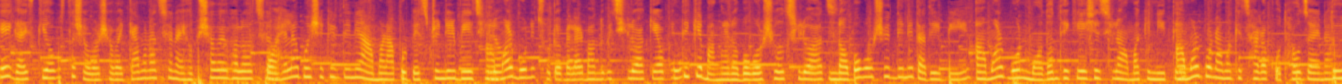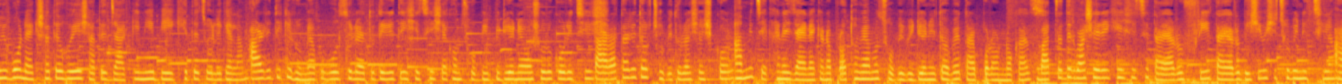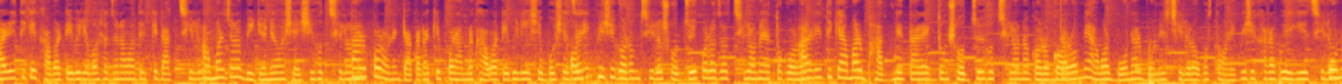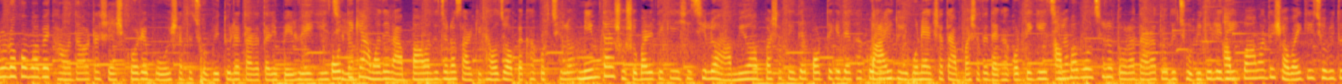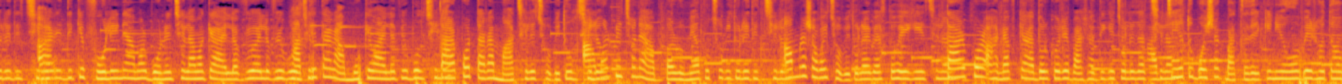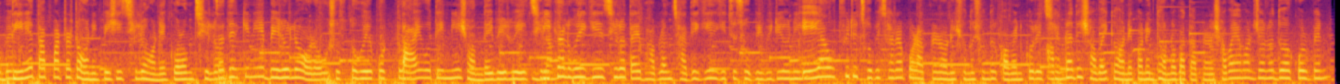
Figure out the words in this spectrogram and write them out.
Hey guys কি অবস্থা সবার? সবাই কেমন আছেন? আই হোপ সবাই ভালো আছেন। পহেলা বৈশাখের দিনে আমার আপুর বেস্ট ফ্রেন্ডের বিয়ে ছিল। আমার বোনের ছোটবেলার বান্ধবী ছিল আকে আপু। এদিকে বাংলা নববর্ষও ছিল আজ। নববর্ষের দিনে তাদের বিয়ে। আমার বোন মদন থেকে এসেছিল আমাকে নিতে। আমার বোন আমাকে ছাড়া কোথাও যায় না। দুই বোন একসাথে হয়ে সাথে যাকে নিয়ে বিয়ে খেতে চলে গেলাম। আর এদিকে রুমি আপু বলছিল এত দেরিতে এসেছিস এখন ছবি ভিডিও নেওয়া শুরু করেছিস। তাড়াতাড়ি তোর ছবি তোলা শেষ কর। আমি যেখানে যাই না কেন প্রথমে আমার ছবি ভিডিও নিতে হবে তারপর অন্য কাজ। বাচ্চাদের বাসায় রেখে এসেছি তাই আরও ফ্রি তাই আরও বেশি বেশি ছবি নিচ্ছিলাম। আর এদিকে খাবার টেবিলে বসার জন্য আমাদেরকে ডাকছিল। আমার জন্য ভিডিও নেওয়া শেষই হচ্ছিল তারপর অনেক ডাকাডাকির পর আমরা খাবার টেবিলে এসে বসে যাই। অনেক বেশি গরম ছিল সহ্যই করা যাচ্ছিল না এত গরম। আর এদিকে আমার ভাগ্নে তার একদম সহ্যই হচ্ছিল না গরম গরমে আমার বোন আর বোনের ছেলের অবস্থা অনেক বেশি খারাপ হয়ে গিয়েছিল। কোনো রকম ভাবে খাওয়া দাওয়াটা শেষ করে বউয়ের সাথে ছবি তুলে তাড়াতাড়ি বের হয়ে গিয়েছিল। ওদিকে আমাদের আব্বা আমাদের জন্য সার্কিট হাউসে অপেক্ষা করছিল। মিম তার শ্বশুর বাড়ি থেকে এসেছিল আমিও আব্বার সাথে ঈদের পর থেকে দেখা করি তাই দুই বোনে একসাথে আব্বার সাথে দেখা করতে গিয়েছিলাম। আব্বা বলছিল তোরা দাঁড়া তোদের ছবি তুলে দিই। আব্বা আমাদের সবাইকেই ছবি তুলে দিচ্ছিল। আর এদিকে ফুল এনে আমার বোনের ছেলে আমাকে I love you I love you বলছিল। তার আম্মুকেও আই লাভ ইউ বলছিল। তারপর তারা মা ছেলে ছবি তুলছিল। আমার পিছনে আব্বা রুমি আপু ছবি তুলে দিচ্ছিল। আমরা সবাই ছবি তোলায় ব্যস্ত হয়ে গিয়েছিলাম। তারপর আহনাফকে আদর করে বাসার দিকে চলে যাচ্ছিলাম। যেহেতু বৈশাখ বাচ্চাদেরকে নিয়েও বের হতে হবে। দিনে তাপমাত্রাটা অনেক বেশি ছিল অনেক গরম ছিল। তাদেরকে নিয়ে বের হলে ওরা অসুস্থ হয়ে পড়তো। তাই ওদের নিয়ে সন্ধ্যায় বের হয়েছিল বিকাল হয়ে গিয়েছিল তাই ভাবলাম ছাদে গিয়ে কিছু ছবি ভিডিও নিই। এই আউটফিটে ছবি ছাড়ার পর আপনারা অনেক সুন্দর সুন্দর কমেন্ট করেছেন। আপনাদের সবাইকে অনেক অনেক ধন্যবাদ। আপনারা সবাই আমার জন্য দোয়া করবেন।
